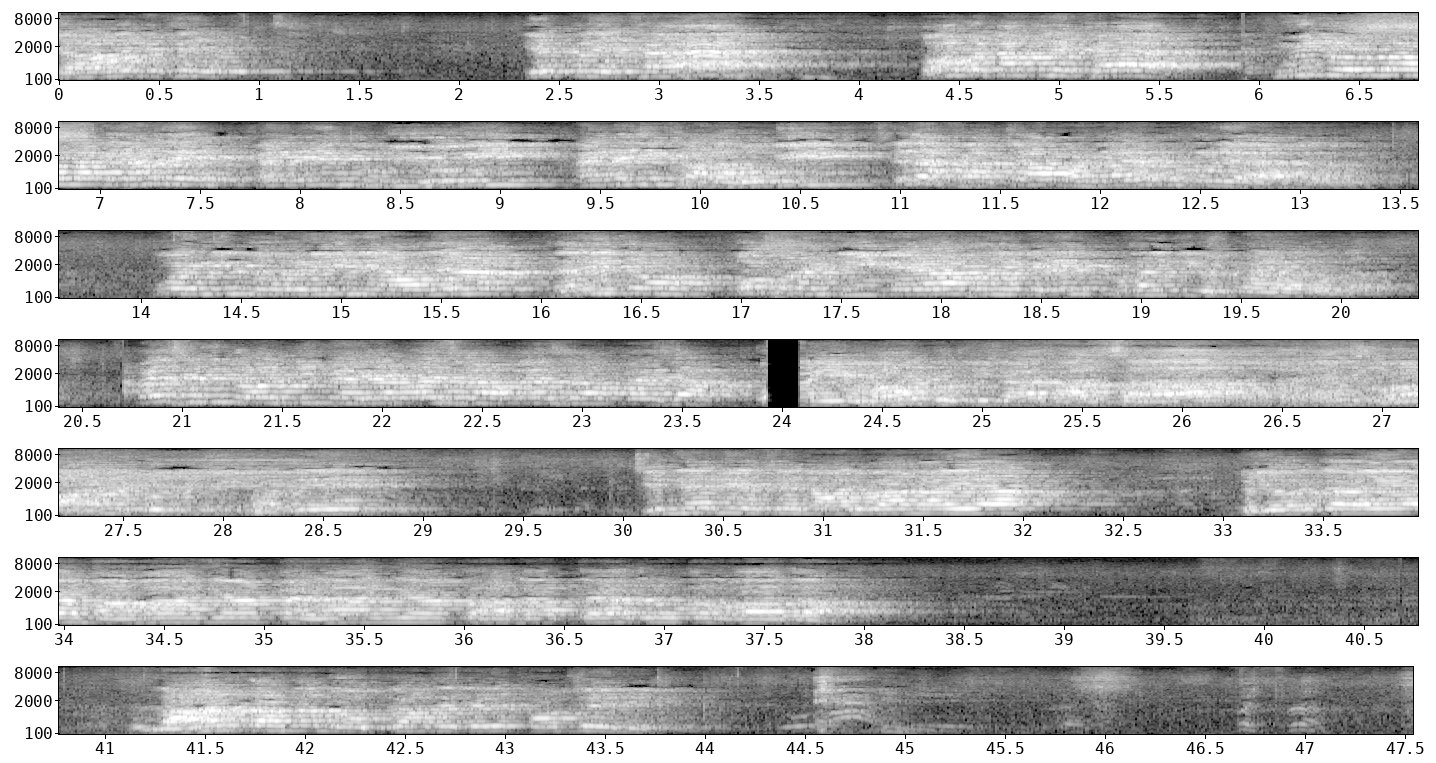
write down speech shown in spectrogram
ਜਾਓਗੇ ਕਿੱਥੇ? ਇਹ ਭਲੇਖਾ ਬਹੁਤ ਵੱਡਾ ਭਲੇਖਾ ਉਹੀ ਜੋੜ ਲਾਉਣ ਲੱਗ ਜਾਣਗੇ ਕਹਿੰਦੇ ਜੀ ਤੂੜੀ ਹੋ ਗਈ, ਕਹਿੰਦੇ ਜੀ ਖਲ ਹੋ ਗਈ। ਇਹਦਾ ਖਰਚਾ ਬਣਦਾ ਹੈ, ਮੁੱਲ ਲਿਆ ਕਰਾਂਗੇ ਕੋਈ ਨਹੀਂ ਡੋਰੀ ਲਿਆਉਂਦੇ ਦਰੀ ਤੋਂ ਉਹ ਪਤਾ ਨੀ ਕੀ ਗਿਆ ਪਤਾ ਕਿਹੜੇ, ਪਤਾ ਨਹੀਂ ਕੀ ਕੁਛ ਪਾਇਆ ਹੁੰਦਾ। ਪੈਸੇ ਦੀ ਦੌੜ ਕੀ ਪੈ ਗਿਆ? ਪੈਸਾ ਪੈਸਾ ਪੈਸਾ। ਵਾਹਿਗੁਰੂ ਜੀ ਦਾ ਖਾਲਸਾ। ਵਾਹਿਗੁਰੂ ਜੀ ਕੀ ਫਤਿਹ। ਜਿੰਨੇ ਵੀ ਇੱਥੇ ਨੌਜਵਾਨ ਆਏ ਆ, ਬਜ਼ੁਰਗ ਆਏ ਆ, ਮਾਵਾਂ ਆਈਆਂ, ਭੈਣਾਂ ਆਈਆਂ, ਤੁਹਾਡਾ ਤਹਿ ਦਿਲੋਂ ਧੰਨਵਾਦ ਆ। ਲਾਣ ਤਾਂ ਲੋਕਾਂ ਦੇ ਜਿਹੜੇ ਪਹੁੰਚੇ ਨੇ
